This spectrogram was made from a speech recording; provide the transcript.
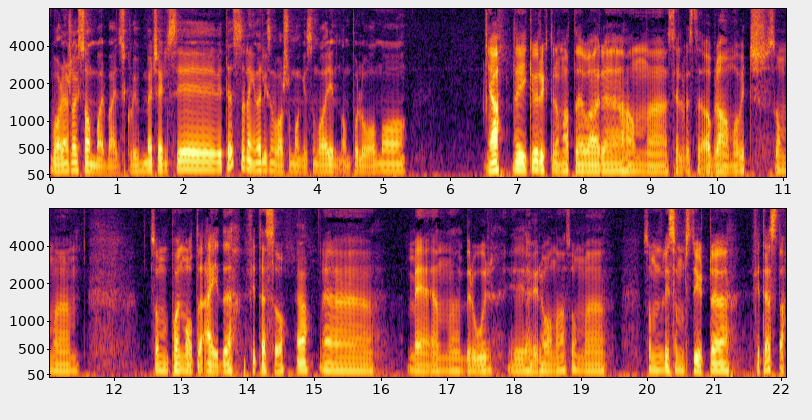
Var det en slags samarbeidsklubb med Chelsea, Vitesse, så lenge det liksom var så mange som var innom på lån? og Ja, det gikk jo rykter om at det var uh, han uh, selveste Abrahamovic som uh, som på en måte eide Fitesse òg. Ja. Eh, med en bror i høyre hånda som, eh, som liksom styrte Fitesse, da.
